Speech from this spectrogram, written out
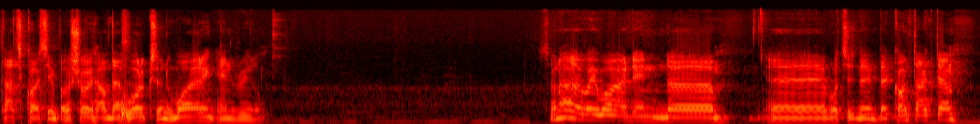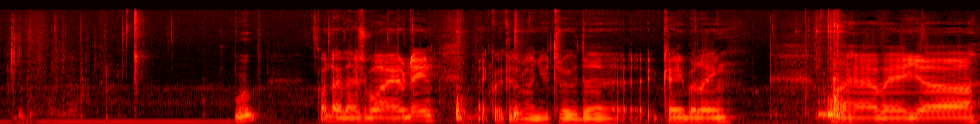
that's quite simple i'll show you how that works on the wiring and real so now that we wired in the uh, what's his name the contactor whoop contact is wired in. I quickly run you through the cabling. I have a, uh,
